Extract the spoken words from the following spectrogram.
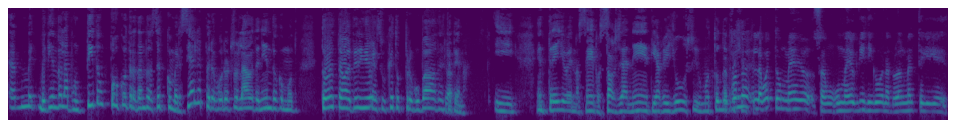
eh, me- metiendo la puntita un poco, tratando de hacer comerciales, pero por otro lado teniendo como toda esta batería de sujetos preocupados de Claro. este tema. Y entre ellos, no sé, pues Serge Janet, Thierry y un montón de gente. la vuelta es un medio, o sea, un medio crítico, naturalmente, que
